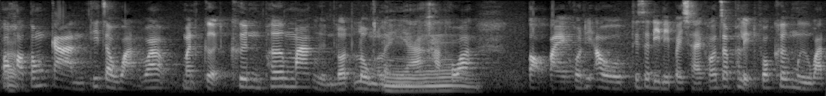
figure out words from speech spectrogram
เพราะอ่าเขาต้องการที่จะวัดว่ามันเกิดขึ้นเพิ่มมากหรือลดลงอะไรเงี้ยค่ะอืมเพราะว่าต่อไปคนที่เอาทฤษฎีนี้ไปใช้เขาจะผลิตพวกเครื่องมือวัด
